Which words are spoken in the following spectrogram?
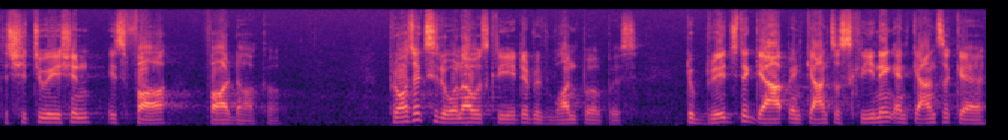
the situation is far, far darker. Project Sirona was created with one purpose, to bridge the gap in cancer screening and cancer care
